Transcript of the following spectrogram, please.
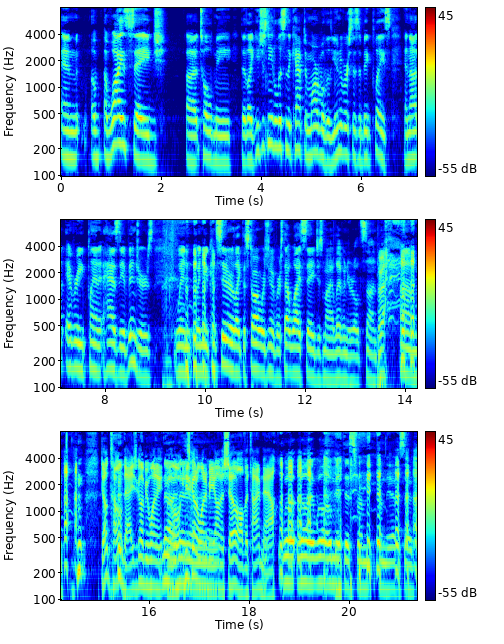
and a, a wise sage uh, told me that like you just need to listen to Captain Marvel. The universe is a big place, and not every planet has the Avengers. When when you consider like the Star Wars universe, that wise sage is my eleven year old son. Um, Don't tell him that he's going to be wanting. No, no he's no, going to want to be on the show all the time now. we'll, we'll we'll omit this from from the episode.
